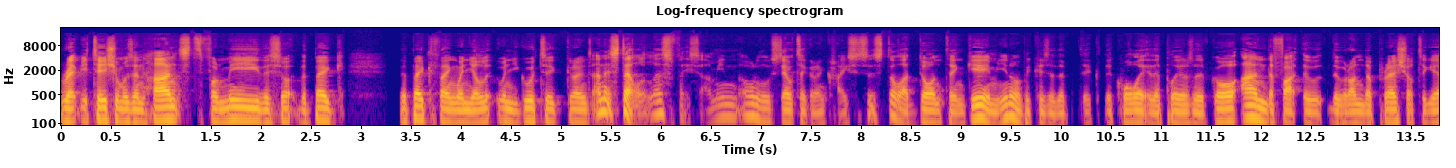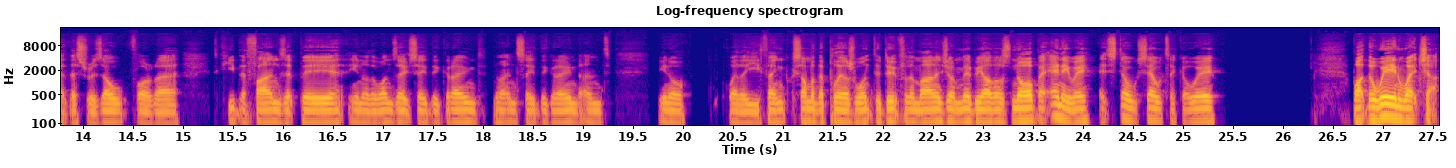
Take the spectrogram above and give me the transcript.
reputation was enhanced for me. The sort the big the big thing when you when you go to grounds, and it's still let's face it. I mean, although Celtic are in crisis, it's still a daunting game, you know, because of the, the, the quality of the players they've got and the fact that they were under pressure to get this result for uh, to keep the fans at bay. You know, the ones outside the ground, not inside the ground, and you know whether you think some of the players want to do it for the manager, maybe others not. But anyway, it's still Celtic away. But the way in which uh,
